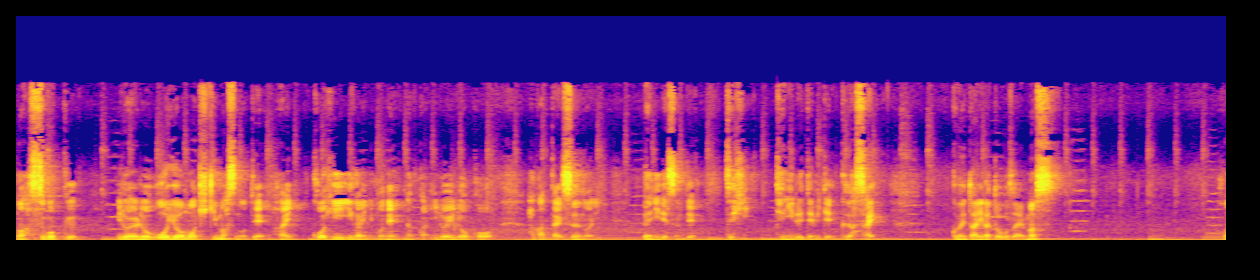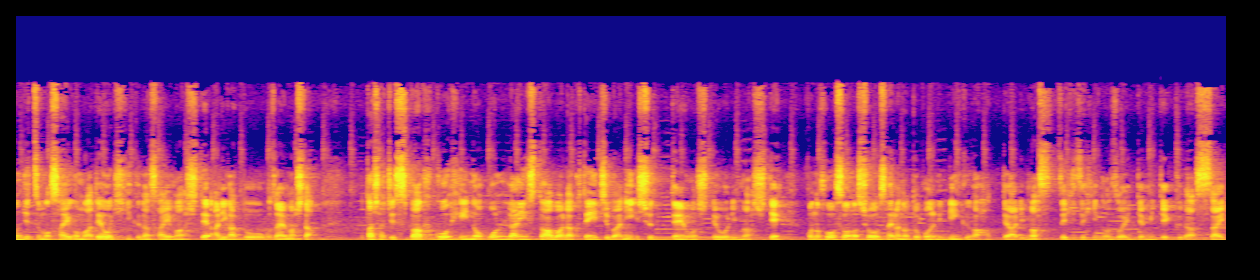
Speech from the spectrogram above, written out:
まあ、すごくいろいろ応用も効きますので、はい、コーヒー以外にもねなんかいろいろこう測ったりするのに便利ですんでぜひ手に入れてみてください。コメントありがとうございます。本日も最後までお聴きくださいましてありがとうございました。私たちスパークコーヒーのオンラインストアは楽天市場に出店をしておりましてこの放送の詳細欄のところにリンクが貼ってあります。ぜひぜひ覗いてみてください。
